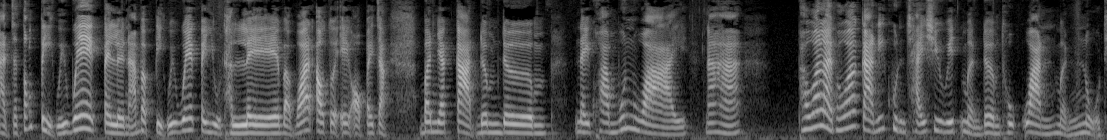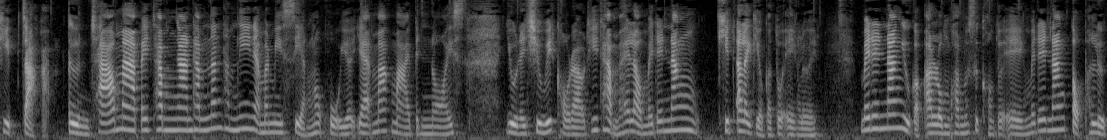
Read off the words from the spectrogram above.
อาจจะต้องปีกวิเวกไปเลยนะ แบบปีกวิเวกไปอยู่ทะเล แบบว่าเอาตัวเองออกไปจากบรรยากาศเดิมๆ ในความวุ่นวายนะคะเพราะว่าอะไรเพราะว่าการที่คุณใช้ชีวิตเหมือนเดิมทุกวันเหมือนหนูถีบจักอะ ตื่นเช้ามาไปทำงานทำนั่นทำนี่เนี่ยมันมีเสียงโอ้โหเยอะแยะมากมายเป็น noise อยู่ในชีวิตของเราที่ทำให้เราไม่ได้นั่งคิดอะไรเกี่ยวกับตัวเองเลย ไม่ได้นั่งอยู่กับอารมณ์ความรู้สึกของตัวเอง ไม่ได้นั่งตกผลึก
